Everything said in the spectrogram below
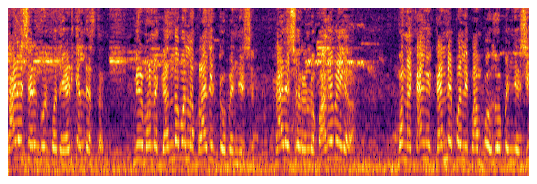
కాళేశ్వరం కూలిపోతే ఎడికెళ్ళి తెస్తారు. మీరు మొన్న గంధమల్ల ప్రాజెక్ట్ ఓపెన్ చేశారు. కాళేశ్వరంలో భాగమే కదా. మొన్న కన్నెపల్లి పంప్ హౌస్ ఓపెన్ చేసి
